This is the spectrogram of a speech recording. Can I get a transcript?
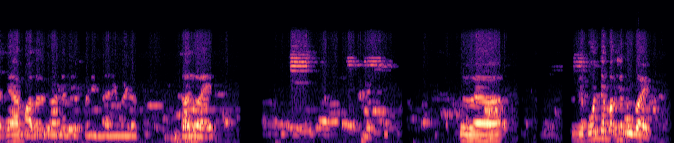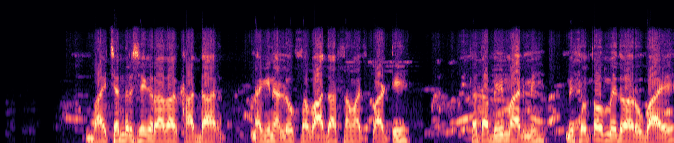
सध्या माधवगाव नगर परिषद निवडणूक चालू आहे. तर तुम्ही कोणत्या पक्षात उभा आहे भाई चंद्रशेखर आझाद खासदार नगीना लोकसभा आझाद समाज पार्टी तथा भीम आर्मी. मी स्वतः उमेदवार उभा आहे.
